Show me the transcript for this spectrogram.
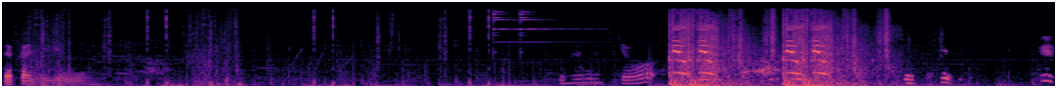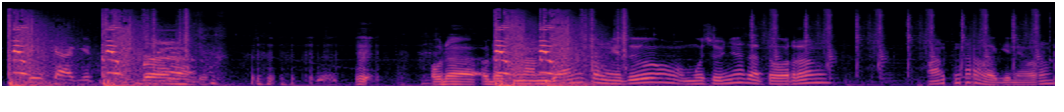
Siapa aja game? Cowok? Kaget. Udah udah senam jantung itu musuhnya satu orang. Mana lagi nih orang?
